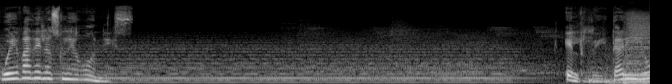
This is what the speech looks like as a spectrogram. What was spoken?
cueva de los leones. El rey Darío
